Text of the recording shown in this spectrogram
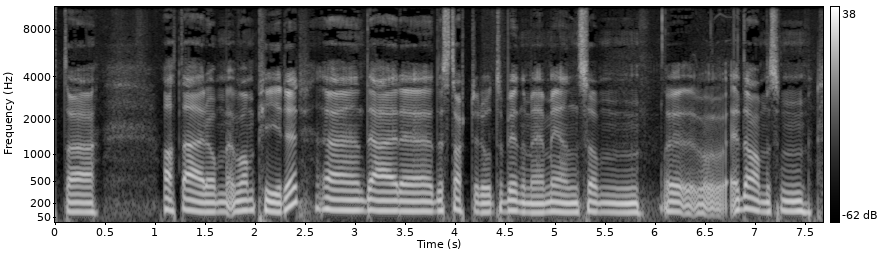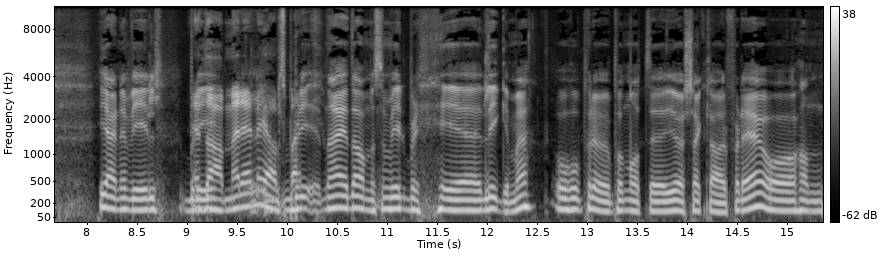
måte at det er om vampyrer. Uh, det, er, det starter jo til å begynne med med en som En dame som gjerne vil bli Damer eller Jarlsberg? Bli, nei, dame som vil bli, eh, ligge med. Og hun prøver på en måte å gjøre seg klar for det. Og han,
